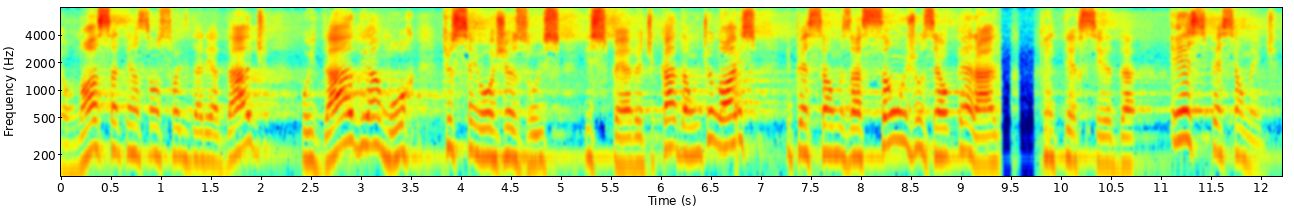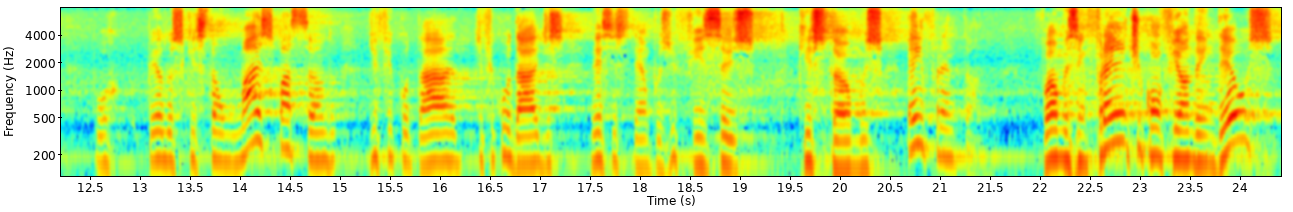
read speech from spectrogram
É a nossa atenção, solidariedade, cuidado e amor que o Senhor Jesus espera de cada um de nós e peçamos a São José Operário que interceda especialmente por, pelos que estão mais passando dificuldade, dificuldades nesses tempos difíceis que estamos enfrentando. Vamos em frente confiando em Deus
